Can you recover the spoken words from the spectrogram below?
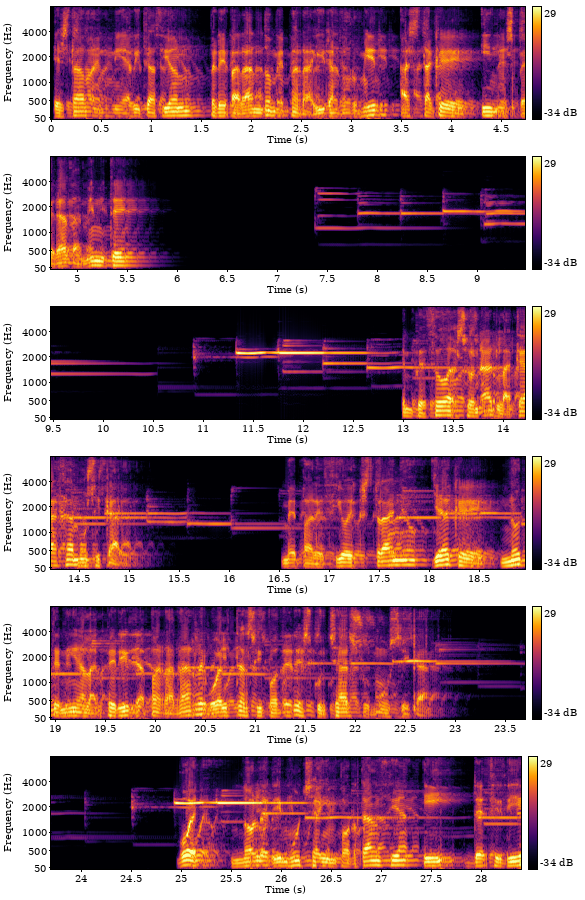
Estaba en mi habitación, preparándome para ir a dormir, hasta que, inesperadamente, Empezó a sonar la caja musical. Me pareció extraño, ya que, no tenía la perilla para darle vueltas y poder escuchar su música. Bueno, no le di mucha importancia, y, decidí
